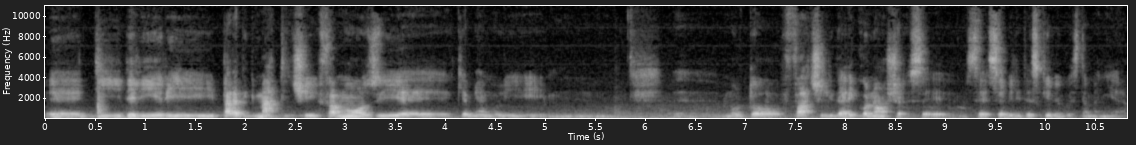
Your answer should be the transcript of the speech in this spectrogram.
eh, di deliri paradigmatici, famosi e chiamiamoli eh, molto facili da riconoscere se, se, se ve li descrivo in questa maniera.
